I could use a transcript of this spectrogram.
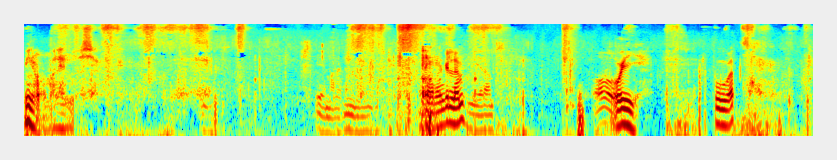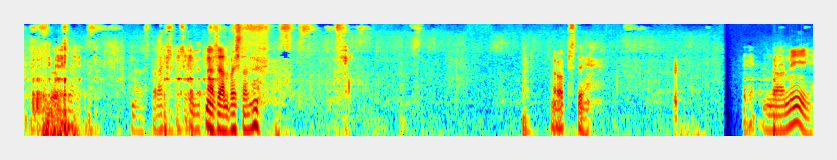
minu oma lendas. eemale tõmbame. Ma arvan küll jah. ramps. oi, puu otsa. no ta läks kuskile, näe seal paistab hopsti. no nii.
